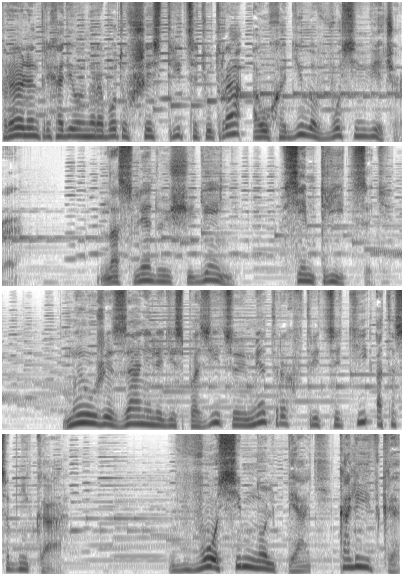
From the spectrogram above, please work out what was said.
Фрейлин приходила на работу в 6.30 утра, а уходила в 8 вечера. На следующий день в 7.30 мы уже заняли диспозицию метрах в 30 от особняка. В 8.05 калитка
